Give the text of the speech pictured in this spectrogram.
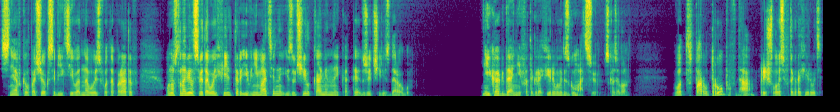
Сняв колпачок с объектива одного из фотоаппаратов, он установил световой фильтр и внимательно изучил каменные коттеджи через дорогу. «Никогда не фотографировал эксгумацию», — сказал он. «Вот пару трупов, да, пришлось фотографировать».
